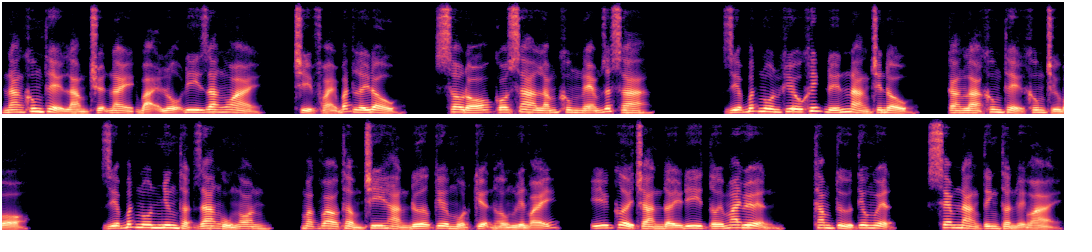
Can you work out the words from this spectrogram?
Nàng không thể làm chuyện này bại lộ đi ra ngoài, chỉ phải bắt lấy đầu, sau đó có xa lắm không ném rất xa. Diệp bất ngôn khiêu khích đến nàng trên đầu, càng là không thể không trừ bỏ. Diệp bất ngôn nhưng thật ra ngủ ngon, mặc vào thẩm chi hàn đưa kia một kiện hồng liên váy, ý cười tràn đầy đi tới Mai Huyền, thăm tử tiêu nguyệt, xem nàng tinh thần hề hoài,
